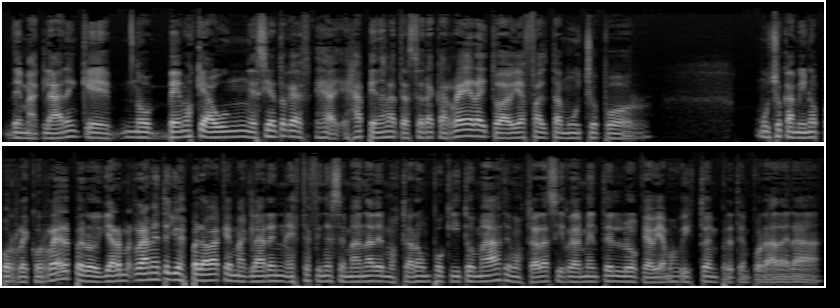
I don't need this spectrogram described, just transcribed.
de McLaren que no vemos que aún es cierto que es, es, apenas la tercera carrera y todavía falta mucho por mucho camino por recorrer, pero ya realmente yo esperaba que McLaren este fin de semana demostrara un poquito más, demostrara si realmente lo que habíamos visto en pretemporada era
